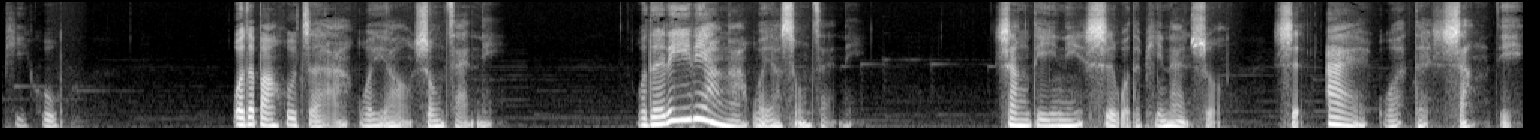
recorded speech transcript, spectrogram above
庇护，我的保护者啊！我要颂赞你，我的力量啊！我要颂赞你，上帝，你是我的避难所，是爱我的上帝。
